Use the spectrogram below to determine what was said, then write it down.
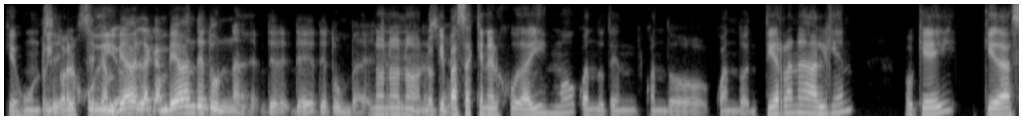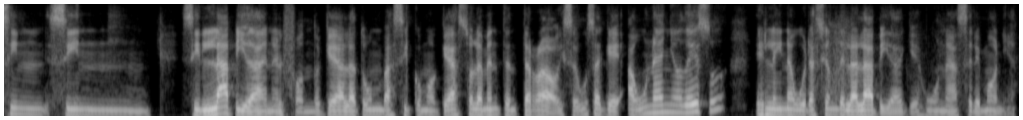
que es un ritual judío. La cambiaban de, turna, de, de, tumba. no, no, no. Lo que pasa es que en el judaísmo, cuando, cuando, cuando entierran a alguien, ¿ok? Queda sin, sin, sin lápida en el fondo, queda la tumba así como queda solamente enterrado. Y se usa que a un año de eso es la inauguración de la lápida, que es una ceremonia.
